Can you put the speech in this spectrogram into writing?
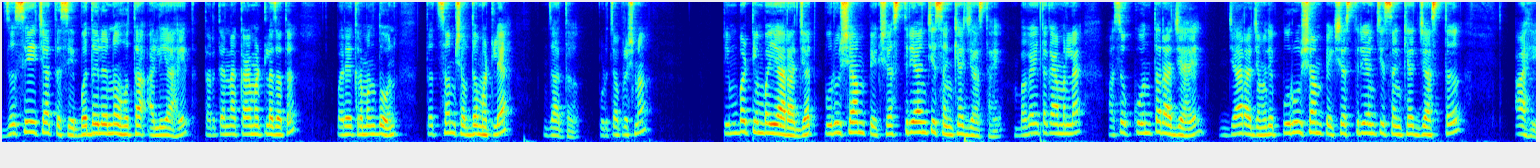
जसेच्या तसे बदल न होता आली आहेत तर त्यांना काय म्हटलं जातं? पर्याय क्रमांक दोन तत्सम शब्द म्हटल्या जातं. पुढचा प्रश्न. टिंब टिंब या राज्यात पुरुषांपेक्षा स्त्रियांची संख्या जास्त आहे. बघा इथं काय म्हणलं? असं कोणतं राज्य आहे? ज्या राज्यामध्ये पुरुषांपेक्षा स्त्रियांची संख्या जास्त आहे.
